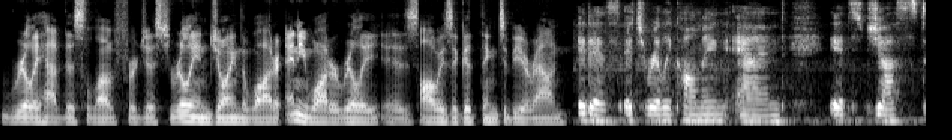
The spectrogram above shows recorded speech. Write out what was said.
really have this love for just really enjoying the water. Any water really is always a good thing to be around. It is. It's really calming and it's just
